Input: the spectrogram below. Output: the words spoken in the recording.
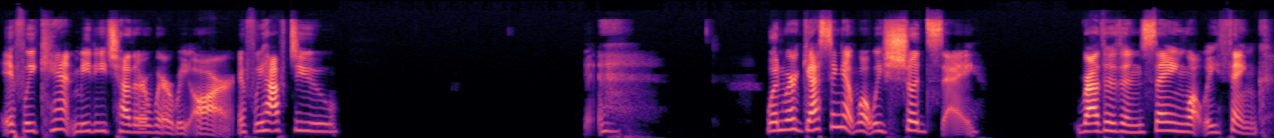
if we can't meet each other where we are? If we have to. When we're guessing at what we should say rather than saying what we think,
